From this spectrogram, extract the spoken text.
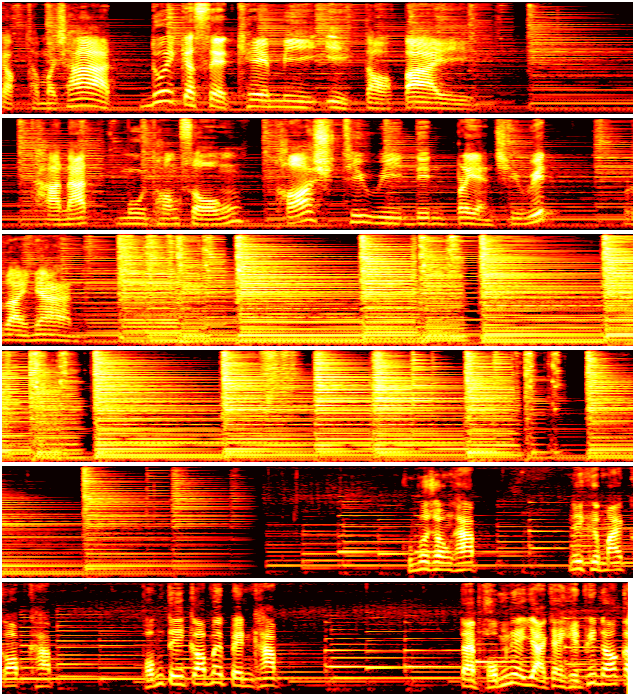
กับธรรมชาติ ด้วยเกษตรเคมีอีกต่อไป ฐานัทมูลทองสงทอชทีวีดินเปลี่ยนชีวิต รายงาน คุณผู้ชมครับ นี่คือไม้กอล์ฟครับ ผมตีกอล์ฟไม่เป็นครับ แต่ผมเนี่ยอยากจะเห็นพี่น้องเก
